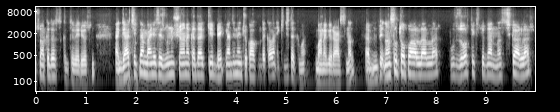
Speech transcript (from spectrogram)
Sonra kadar sıkıntı veriyorsun. Yani gerçekten bence sezonun şu ana kadarki beklentinin en çok altında kalan ikinci takımı bana göre Arsenal. Yani nasıl toparlarlar? Bu zor fikstürden nasıl çıkarlar?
